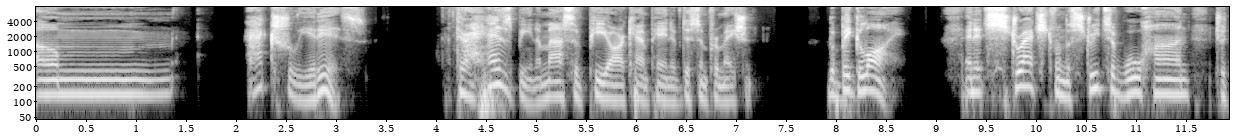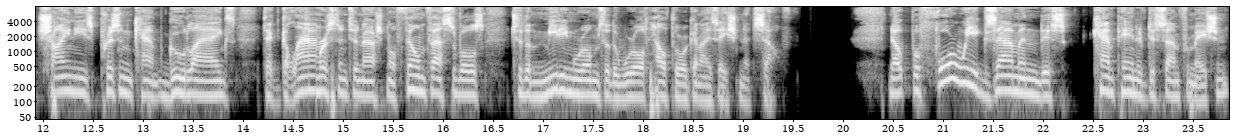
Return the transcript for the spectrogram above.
um, actually, it is there has been a massive PR campaign of disinformation. The big lie. And it stretched from the streets of Wuhan to Chinese prison camp gulags to glamorous international film festivals to the meeting rooms of the World Health Organization itself. Now, before we examine this campaign of disinformation,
